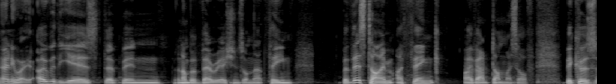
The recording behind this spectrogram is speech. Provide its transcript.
Anyway, over the years, there have been a number of variations on that theme. But this time, I think I've outdone myself because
